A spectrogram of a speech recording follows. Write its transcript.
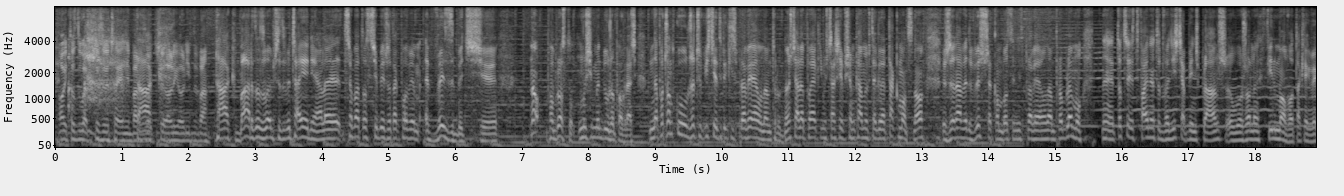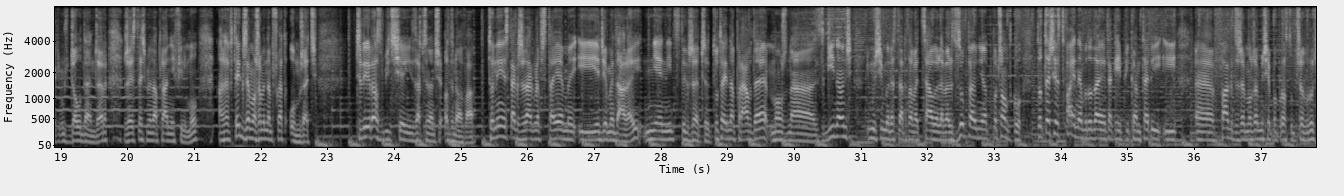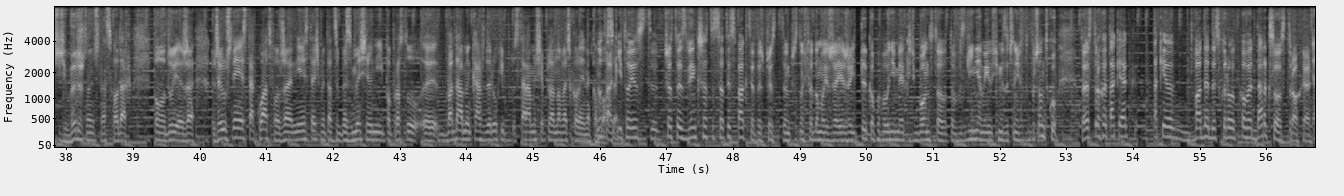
Oj, to złe przyzwyczajenie bardzo Tak. przy Oli Oli 2. Tak, bardzo złe przyzwyczajenie, ale trzeba to z siebie, że tak powiem, wyzbyć. No, po prostu, musimy dużo pograć. Na początku rzeczywiście triki sprawiają nam trudność, ale po jakimś czasie wsiąkamy w tę grę tak mocno, że nawet wyższe kombosy nie sprawiają nam problemu. E, To, co jest fajne, to 25 plansz ułożonych filmowo, tak jak w jakimś Joe Danger, że jesteśmy na planie filmu, ale w tej grze możemy na przykład umrzeć. Czyli rozbić się i zaczynać od nowa. To nie jest tak, że nagle wstajemy i jedziemy dalej. Nie, nic z tych rzeczy. Tutaj naprawdę można zginąć i musimy restartować cały level zupełnie od początku. To też jest fajne, bo dodaje takiej pikanterii i e, fakt, że możemy się po prostu przewrócić, wyrżnąć na schodach powoduje, że, że już nie jest tak łatwo, że nie jesteśmy tacy bezmyślni i po prostu y, badamy każdy ruch i staramy się planować kolejne No kombosy. tak, i to jest, przez to jest większa satysfakcja też przez, ten, przez tą świadomość, że jeżeli tylko popełnimy jakiś błąd, to, to zginiemy i musimy zacząć od początku. To jest trochę tak jak takie 2D deskorolkowe Dark Souls trochę.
